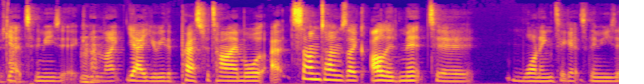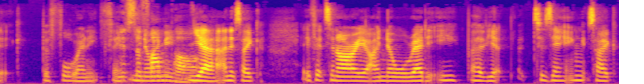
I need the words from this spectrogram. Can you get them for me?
get to the music Mhm. and like yeah, you're either pressed for time or uh, sometimes like I'll admit to wanting to get to the music before anything. It's you know what I mean? part. Yeah, and it's like if it's an aria I know already but have yet to sing, it's like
